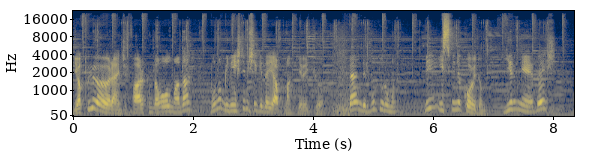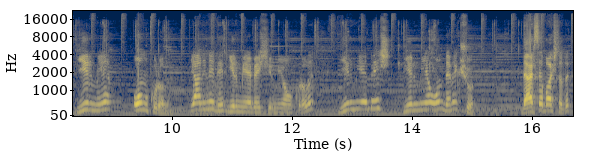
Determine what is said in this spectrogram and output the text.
yapıyor öğrenci farkında olmadan bunu bilinçli bir şekilde yapmak gerekiyor. Ben de bu durumun bir ismini koydum. 20'ye 5, 20'ye 10 kuralı. Yani nedir 20'ye 5, 20'ye 10 kuralı? 20'ye 5, 20'ye 10 demek şu. Derse başladık.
